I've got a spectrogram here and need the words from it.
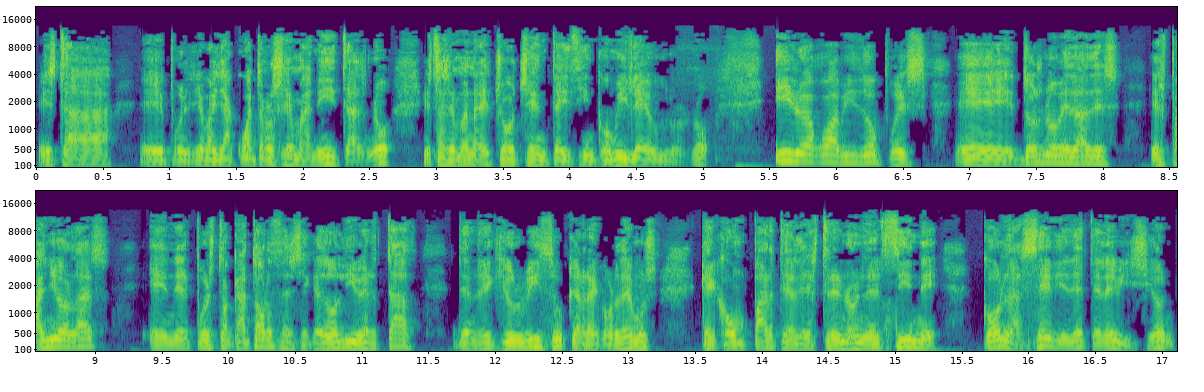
esta eh, pues lleva ya cuatro semanitas, ¿no? Esta semana ha hecho 85.000 euros, ¿no? Y luego ha habido pues eh, dos novedades españolas. En el puesto 14 se quedó Libertad de Enrique Urbizu, que recordemos que comparte el estreno en el cine con la serie de televisión,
